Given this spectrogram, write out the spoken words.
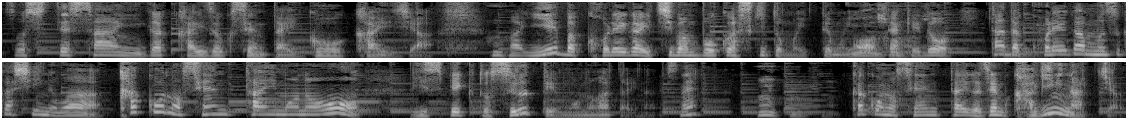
そして3位が海賊戦隊ゴーカイジャー。まあ言えばこれが一番僕は好きとも言ってもいいんだけど、ただこれが難しいのは、過去の戦隊ものをリスペクトするっていう物語なんですね。うんうん過去の戦隊が全部鍵になっちゃう。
